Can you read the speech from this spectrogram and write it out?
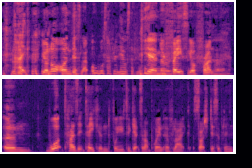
like you're not on this like, oh what's happening here, what's happening here? yeah no You face your front. Um, Um what has it taken for you to get to that point of like such discipline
